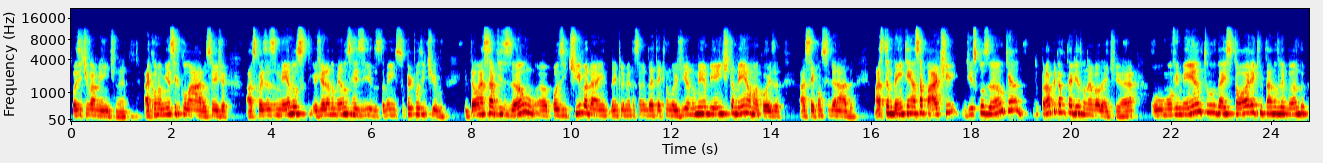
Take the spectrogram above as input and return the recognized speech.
positivamente, né? A economia circular, ou seja, as coisas menos gerando menos resíduos, também super positivo. Então essa visão uh, positiva da, da implementação da tecnologia no meio ambiente também é uma coisa a ser considerada mas também tem essa parte de exclusão que é do próprio capitalismo, né, Valdete? É o movimento da história que está nos levando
